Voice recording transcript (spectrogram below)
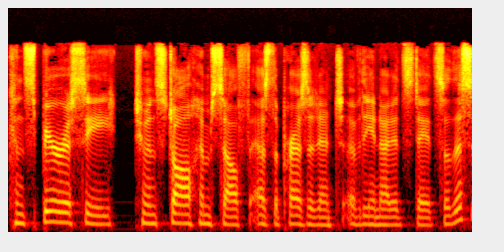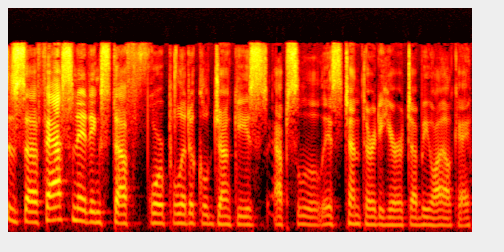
conspiracy to install himself as the president of the United States. So this is uh, fascinating stuff for political junkies. Absolutely. It's 1030 here at WILK.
